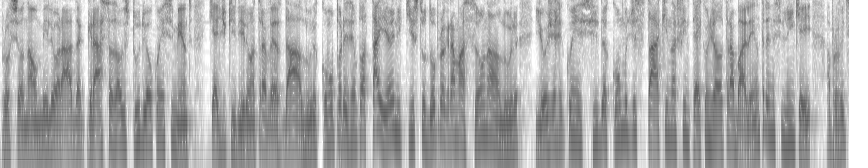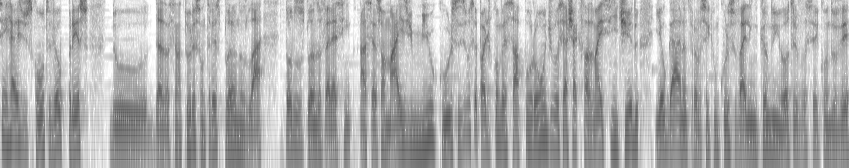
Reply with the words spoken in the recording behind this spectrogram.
profissional melhorada graças ao estudo e ao conhecimento que adquiriram através da Alura, como por exemplo a Tayane, que estudou programação na Alura e hoje é reconhecida como destaque na fintech onde ela trabalha. Entra nesse link aí, aproveite 100 reais de desconto, vê o preço do, das assinaturas, são três planos lá, todos os planos oferecem acesso a mais de mil cursos e você pode começar por onde você achar que faz mais sentido. E eu garanto para você que um curso vai linkando em outro e você, quando vê,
